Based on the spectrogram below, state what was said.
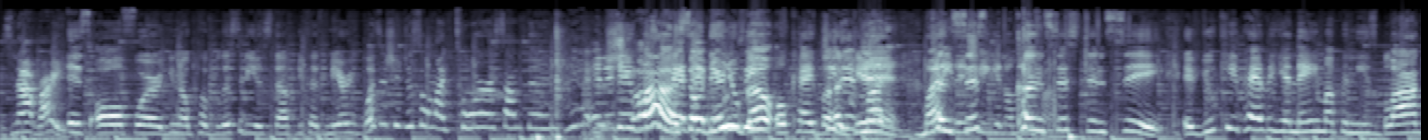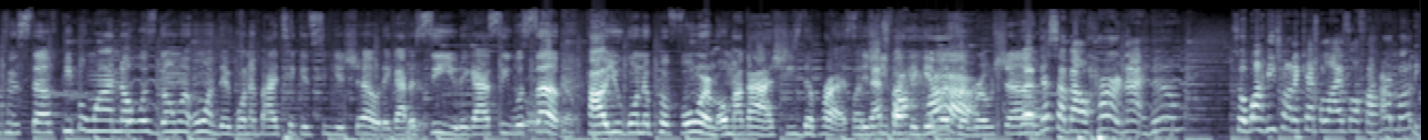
it's not right. It's all for you know publicity and stuff because Mary wasn't she just on like tour or something? Yeah, and she, she was. So that there you go. Okay, but She did again, money. Money that she get no money from. consistency. If you keep having your name up in these blogs and stuff, people want to know what's going on. They're going to buy tickets to your show. They got to see you. They got to see what's up. How you going to perform? Oh my gosh, she's depressed. But Is she about for to give us a real show? But that's about her, not him. So why he trying to capitalize off of her money?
